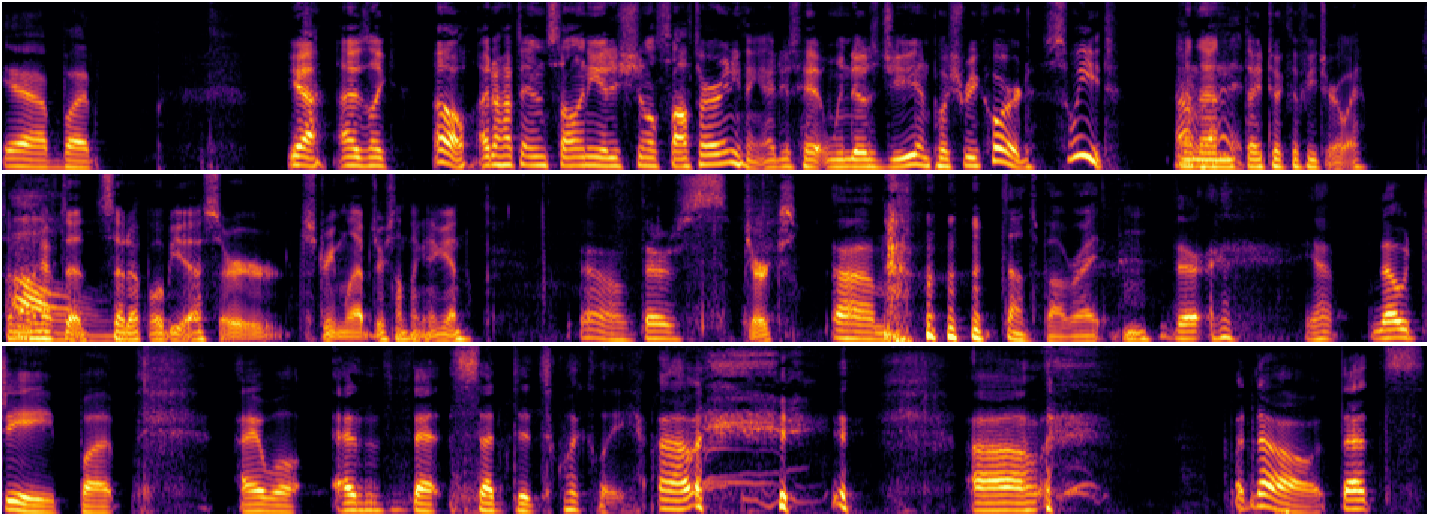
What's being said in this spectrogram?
yeah, but Yeah. I was like, oh, I don't have to install any additional software or anything. I just hit Windows G and push record. Sweet. And then Alright. they took the feature away. So now I have Oh. to set up OBS or Streamlabs or something again. no, there's Jerks. um sounds about right. there, yeah, no G, but I will end that sentence quickly. Um, um, but no, that's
